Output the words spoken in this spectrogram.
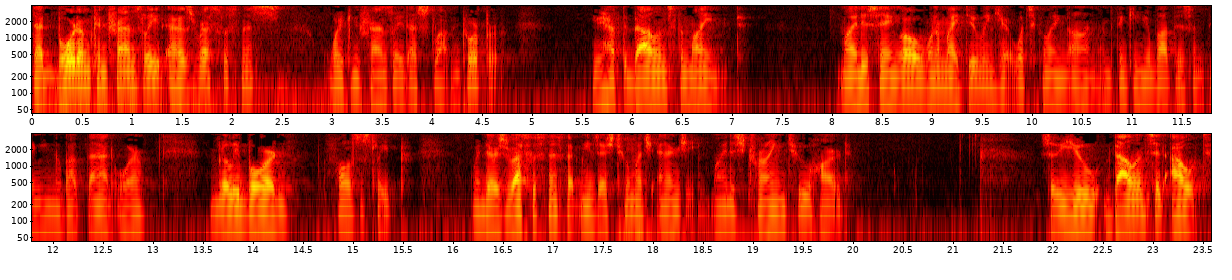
That boredom can translate as restlessness, or you can translate as sloth and torpor. You have to balance the mind. Mind is saying, oh, what am I doing here? What's going on? I'm thinking about this, I'm thinking about that, or I'm really bored, falls asleep. When there's restlessness, that means there's too much energy. Mind is trying too hard. So you balance it out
